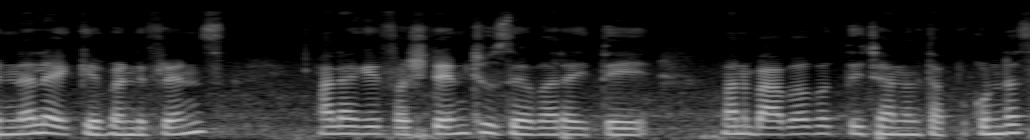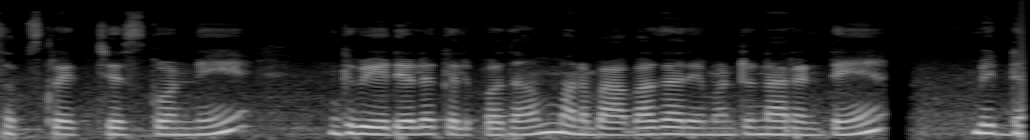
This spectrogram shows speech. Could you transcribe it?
చిన్న లైక్ ఇవ్వండి ఫ్రెండ్స్. అలాగే ఫస్ట్ టైం చూసేవారైతే మన బాబా భక్తి ఛానల్ తప్పకుండా సబ్స్క్రైబ్ చేసుకోండి. ఇంక వీడియోలోకి వెళ్ళిపోదాం. మన బాబా గారు ఏమంటున్నారంటే బిడ్డ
